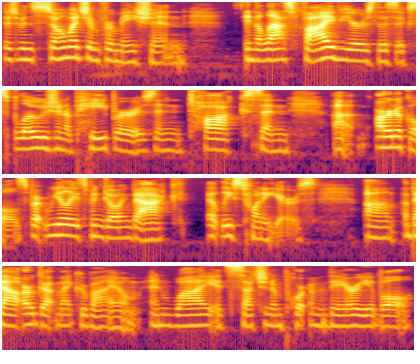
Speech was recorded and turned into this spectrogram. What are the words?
There's been so much information in the last five years, this explosion of papers and talks and uh, articles, but really it's been going back at least 20 years um, about our gut microbiome and why it's such an important variable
